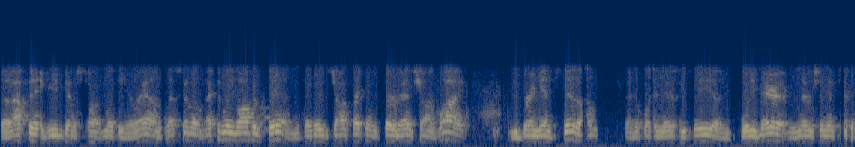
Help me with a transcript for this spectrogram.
But I think he's going to start looking around. That's going to that could leave Auburn thin. If they lose John Franklin third and Sean White, you bring in Stidham, never played in the SEC, and Woody Barrett. We've never seen him take a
